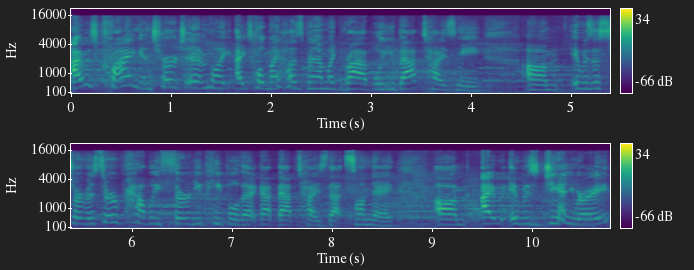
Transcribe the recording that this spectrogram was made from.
I was crying in church, and I'm like, I told my husband, I'm like, Rob, will you baptize me? Um, it was a service. There were probably 30 people that got baptized that Sunday. Um, I, it was January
